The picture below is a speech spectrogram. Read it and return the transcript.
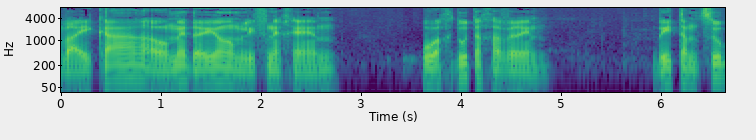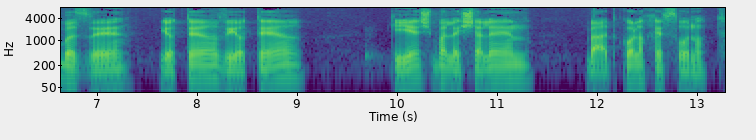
והעיקר העומד היום לפניכם הוא אחדות החברים, והתאמצו בזה יותר ויותר, כי יש בה לשלם בעד כל החסרונות.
